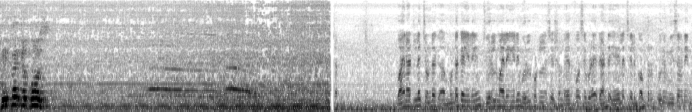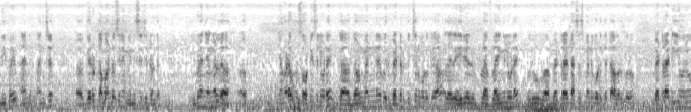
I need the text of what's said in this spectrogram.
क्रिकेट के पोस्ट വയനാട്ടിലെ ചുണ്ട മുണ്ടക്കൈയിലെയും ചുരൽമലയിലെയും ഉരുൾപൊട്ടലിന് ശേഷം എയർഫോഴ്സ് ഇവിടെ രണ്ട് എ എൽ എച്ച് ഹെലികോപ്റ്റർ ഒരു മി ബി ഫൈവ് ആൻഡ് അഞ്ച് ഗരുഡ് കമാൻഡോസിനെയും വിന്യസിച്ചിട്ടുണ്ട്. ഇവിടെ ഞങ്ങൾ ഞങ്ങളുടെ സോർട്ടീസിലൂടെ ഗവൺമെന്റിന് ഒരു ബെറ്റർ പിക്ചർ കൊടുക്കുക. അതായത് ഏരിയൽ ഫ്ലൈയിങ്ങിലൂടെ ഒരു ബെറ്റർ ആയിട്ട് അസസ്മെന്റ് കൊടുത്തിട്ട് അവർക്കൊരു ബെറ്റർ ആയിട്ട് ഈ ഒരു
